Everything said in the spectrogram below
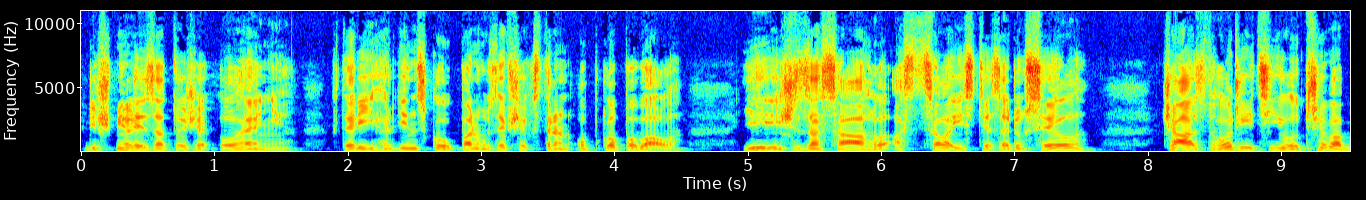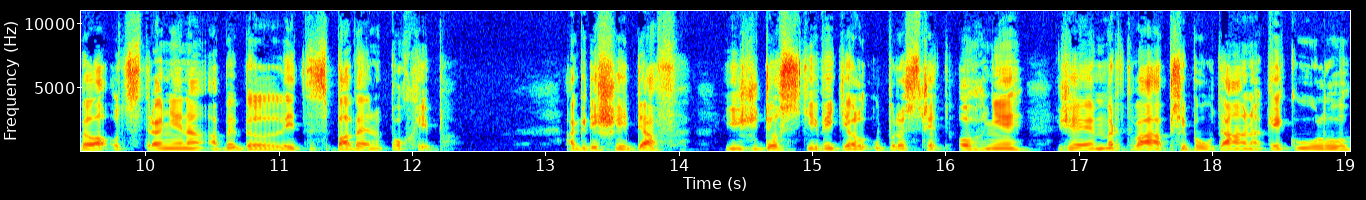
Když měli za to, že oheň, který hrdinskou panu ze všech stran obklopoval, ji již zasáhl a zcela jistě zadusil, část hořícího dřeva byla odstraněna, aby byl lid zbaven pochyb. A když ji Dav již dosti viděl uprostřed ohně, že je mrtvá připoutána ke kůlu,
